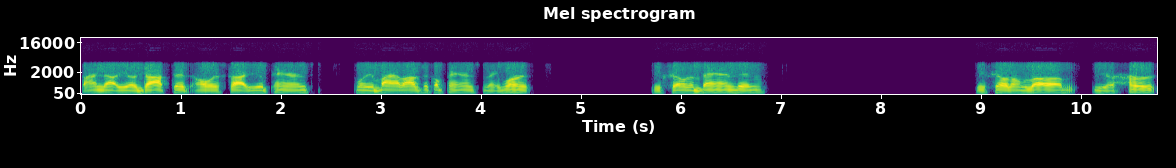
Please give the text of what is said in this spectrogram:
Find out you're adopted. Always thought your parents were your biological parents and they weren't. You felt abandoned. You felt unloved. You're hurt.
